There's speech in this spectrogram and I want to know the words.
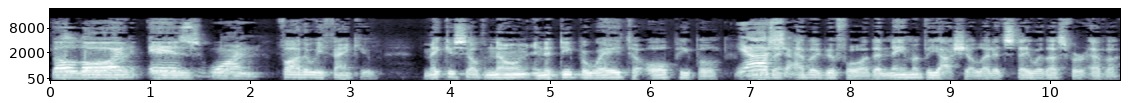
the Lord is one. Father, we thank you. Make yourself known in a deeper way to all people more than ever before. The name of Yasha, let it stay with us forever.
